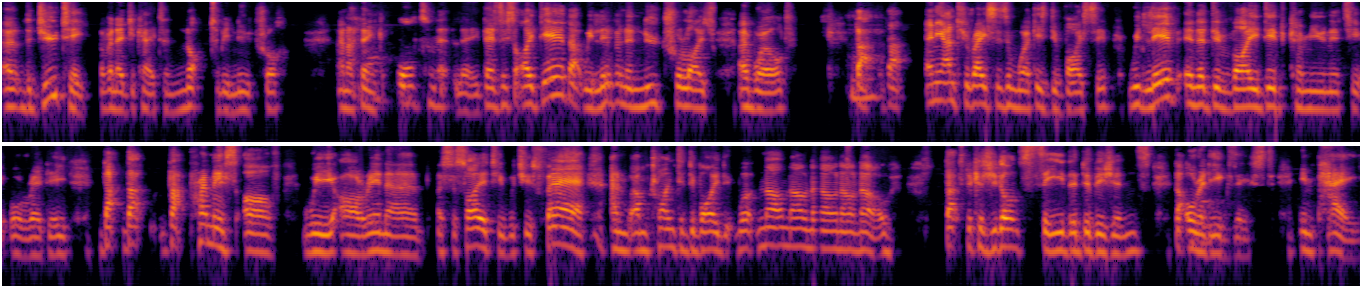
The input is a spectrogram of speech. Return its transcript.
uh, the duty of an educator not to be neutral. And I think yeah. ultimately there's this idea that we live in a neutralized uh, world, that mm. that any anti-racism work is divisive. We live in a divided community already. That that that premise of we are in a, a society which is fair and I'm trying to divide it. Well, no, no, no, no, no. That's because you don't see the divisions that already exist in pay,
